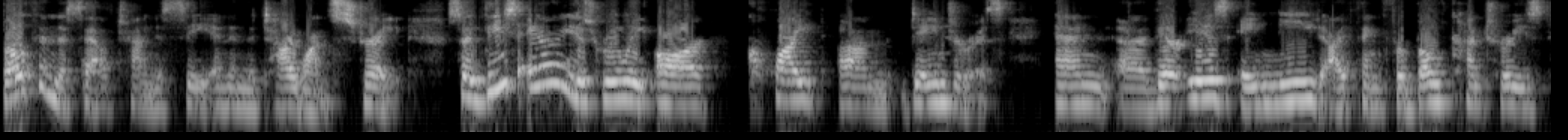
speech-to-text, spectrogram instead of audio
both in the South China Sea and in the Taiwan Strait. So these areas really are quite um, dangerous. And uh, there is a need, I think, for both countries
